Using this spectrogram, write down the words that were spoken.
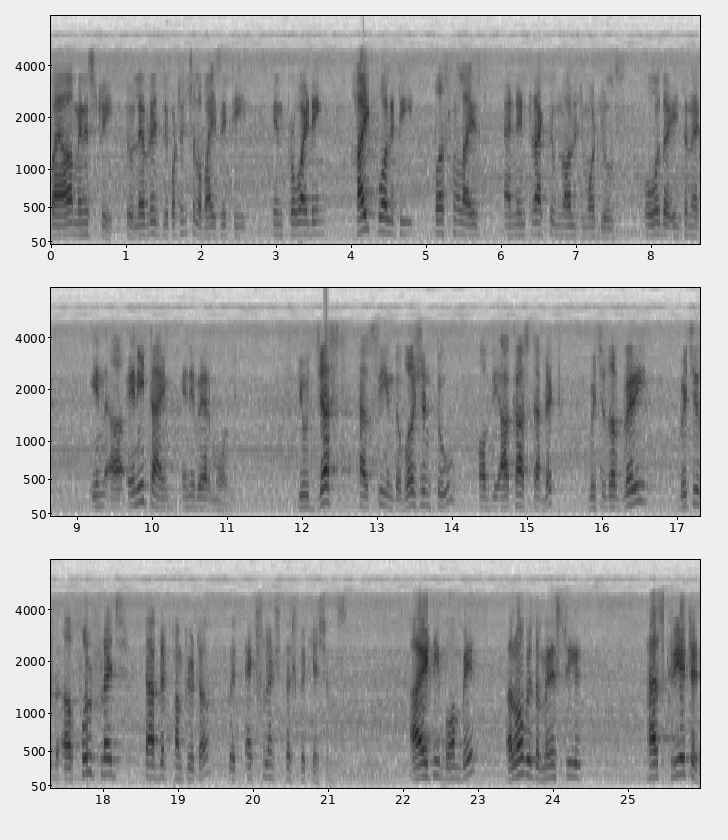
by our ministry to leverage the potential of ICT in providing high-quality, personalized and interactive knowledge modules over the internet in uh, anytime, anywhere mode. You just have seen the version 2 of the Aakash tablet, which is a very, which is a full-fledged tablet computer with excellent specifications. IIT Bombay, along with the ministry, has created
